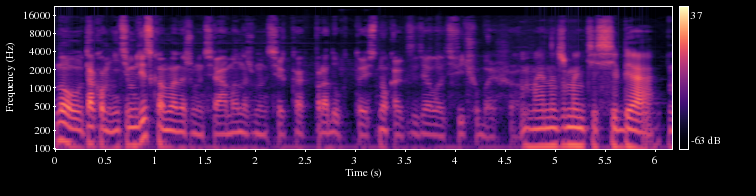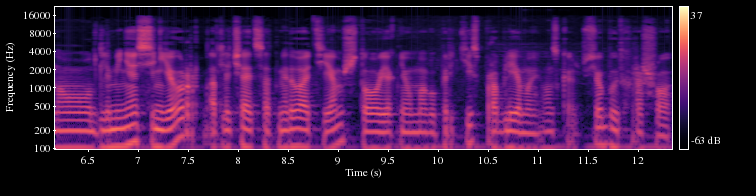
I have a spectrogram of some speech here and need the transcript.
Ну, в таком не темлистском менеджменте, а менеджменте как продукт. То есть, ну, как сделать фичу большую. В менеджменте себя. Ну, для меня сеньор отличается от медла тем, что я к нему могу прийти с проблемой. Он скажет, все будет хорошо.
